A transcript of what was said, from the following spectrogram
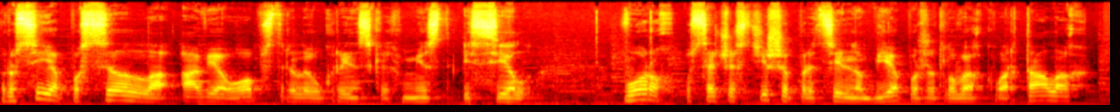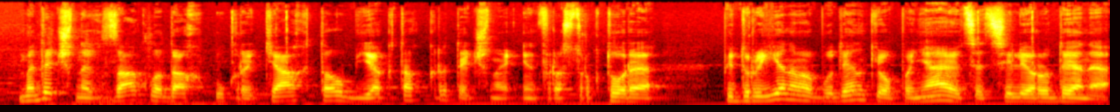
Росія посилила авіаобстріли українських міст і сіл. Ворог усе частіше прицільно б'є по житлових кварталах, медичних закладах, укриттях та об'єктах критичної інфраструктури. Під руїнами будинків опиняються цілі родини.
